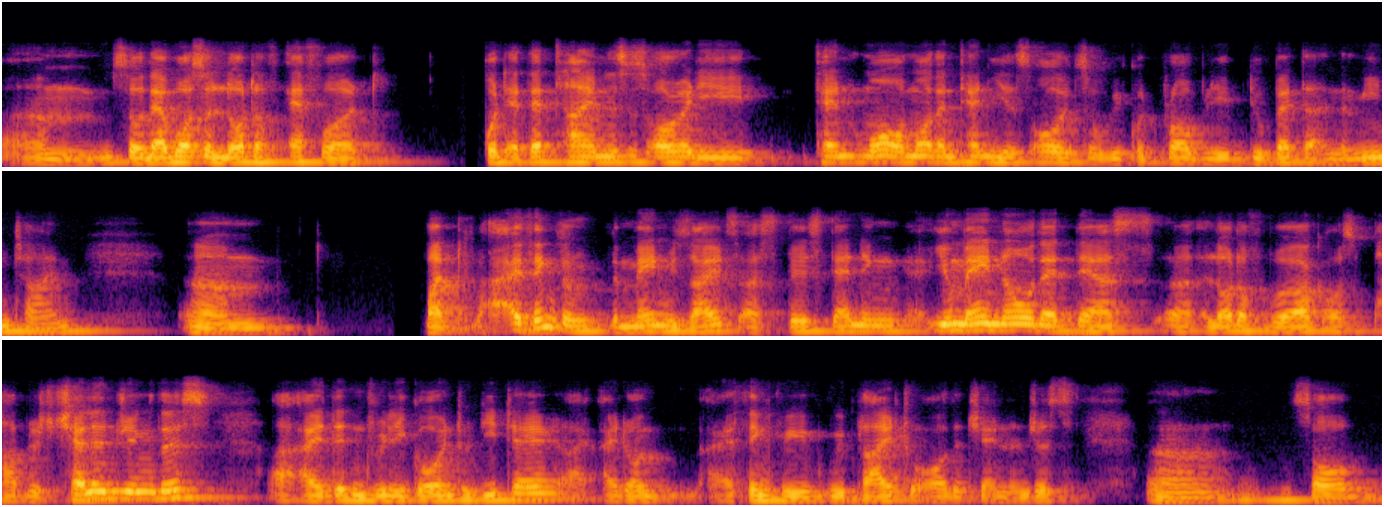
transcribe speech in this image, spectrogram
um, so there was a lot of effort put at that time. This is already ten more more than ten years old, so we could probably do better in the meantime. Um, but I think the, the main results are still standing. You may know that there's a lot of work also published challenging this. I, didn't really go into detail. I, I don't. I think we replied to all the challenges. Uh, so,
